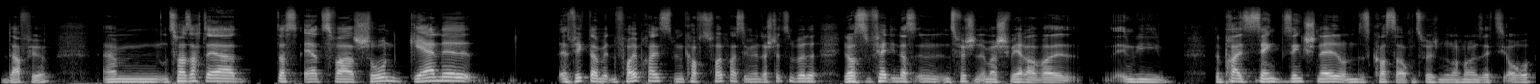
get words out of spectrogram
dafür. Ähm, und zwar sagt er, dass er zwar schon gerne Entwickler mit einem Vollpreis, mit einem Kauf des Vollpreis irgendwie unterstützen würde, jedoch fällt ihm das in, inzwischen immer schwerer, weil irgendwie der Preis senkt, sinkt schnell und es kostet auch inzwischen nur noch 69 Euro.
